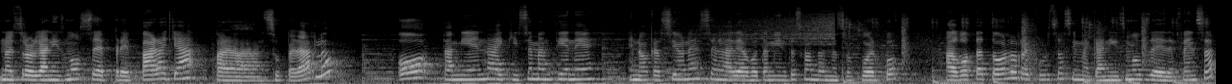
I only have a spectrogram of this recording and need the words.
nuestro organismo se prepara ya para superarlo o también aquí se mantiene en ocasiones en la de agotamiento es cuando nuestro cuerpo agota todos los recursos y mecanismos de defensa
